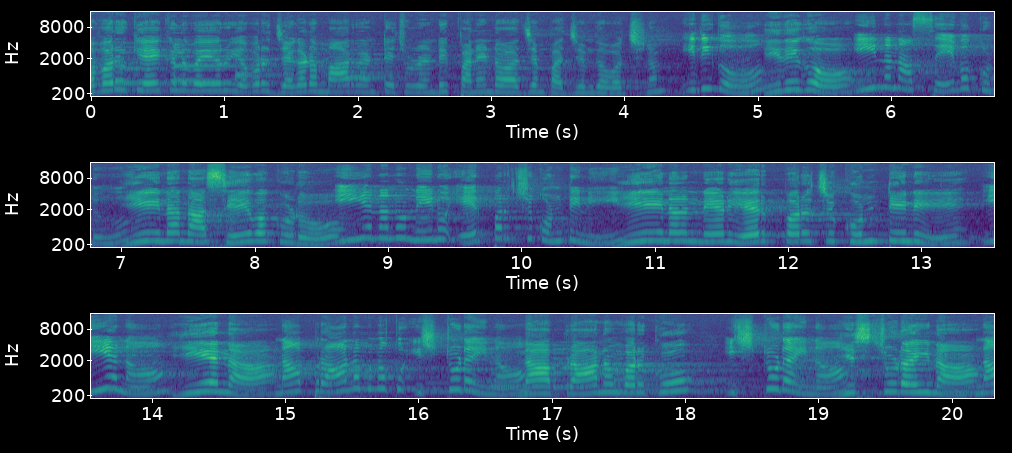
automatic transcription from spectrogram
ఎవరు కేకలు వేయరు ఎవరు జగడ మారంటే చూడండి పన్నెండో అధ్యాయం పద్దెనిమిదో వచనం. ఇదిగో ఇదిగో ఈయన నా సేవకుడు. ఈయన నా సేవకుడు. ఈయనను నేను ఏర్పరచుకొంటిని. ఈయనను నేను ఏర్పరచుకుంటిని. ఈయన ఈయన నా ప్రాణమునకు ఇష్టుడైన. నా ప్రాణం వరకు ఇష్టుడైన ఇష్టుడైన నా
